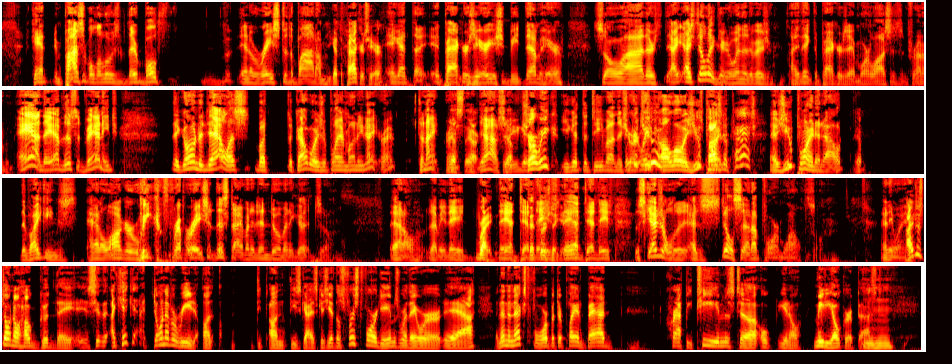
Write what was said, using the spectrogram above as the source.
Can't impossible to lose. They're both in a race to the bottom. You got the Packers here. You got the Packers here. You should beat them here. So uh, there's, I, I still think they're going to win the division. I think the Packers have more losses in front of them, and they have this advantage: they go into Dallas, but the Cowboys are playing Monday night, right? Tonight, right? Yes, they are. Yeah, so Yep. you get Short week. You get the team on the short week. you. Although, as you Just positive pointed, Pat. as you pointed out, Yep. the Vikings had a longer week of preparation this time, and it didn't do them any good. So, you know, I mean, they Right. They had ten That days. Game, they had ten days. The schedule has still set up for them well. So, anyway, I just don't know how good they see. I can't. I don't have a read on on these guys because you had those first four games where they were yeah, and then the next four, but they're playing bad, crappy teams to oh, you know mediocre at best. Mm-hmm.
